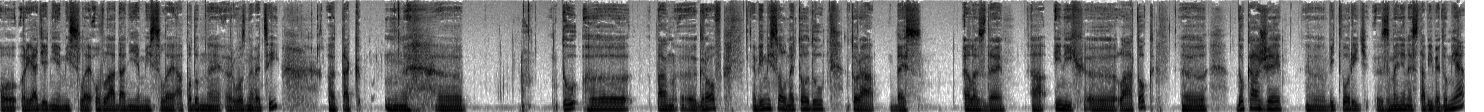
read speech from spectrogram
o riadenie mysle, ovládanie mysle a podobné rôzne veci, tak tu e, pán e, Grof vymyslel metódu, ktorá bez LSD a iných látok dokáže vytvoriť zmenené stavy vedomia,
